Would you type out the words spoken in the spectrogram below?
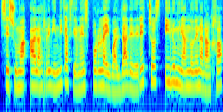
se suma a las reivindicaciones por la igualdad de derechos, iluminando de naranja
